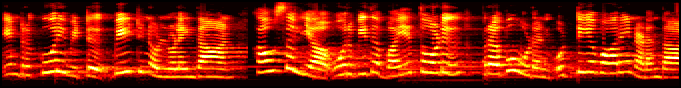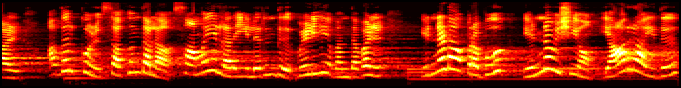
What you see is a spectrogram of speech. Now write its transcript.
என்று கூறிவிட்டு வீட்டினுள் நுழைந்தான். கௌசல்யா ஒருவித பயத்தோடு பிரபுவுடன் ஒட்டியவாறே நடந்தாள். அதற்குள் சகுந்தலா சமையல் அறையிலிருந்து வெளியே வந்தவள் என்னடா பிரபு என்ன விஷயம்? யாரா இது?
